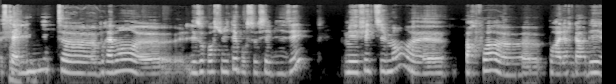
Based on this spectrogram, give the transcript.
ça limite euh, vraiment euh, les opportunités pour sociabiliser. Mais effectivement, euh, parfois, pour aller regarder,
